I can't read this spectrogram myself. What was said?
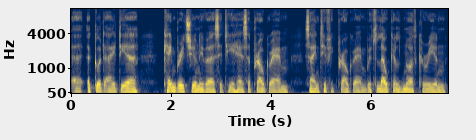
a, a good idea. Cambridge University has a program, scientific program, with local North Korean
